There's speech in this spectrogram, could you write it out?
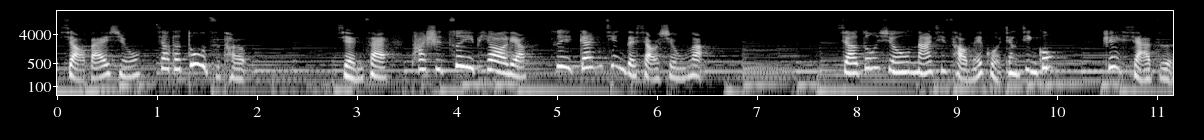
小白熊笑得肚子疼。现在它是最漂亮、最干净的小熊了。小棕熊拿起草莓果酱进攻，这下子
